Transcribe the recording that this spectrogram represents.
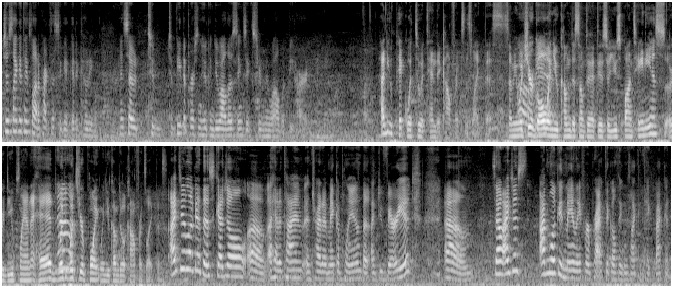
just like it takes a lot of practice to get good at coding. And so to to be the person who can do all those things extremely well would be hard. How do you pick what to attend at conferences like this? So, I mean, what's Oh, your goal when you come to something like this? Are you spontaneous or do you plan ahead? No. What, what's your point when you come to a conference like this? I do look at the schedule um, ahead of time and try to make a plan, but I do vary it. Um, so I just I'm looking mainly for practical things I can take back and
